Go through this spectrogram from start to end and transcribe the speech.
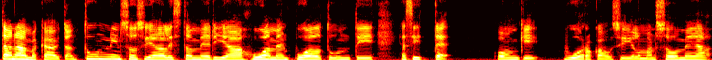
tänään mä käytän tunnin sosiaalista mediaa, huomen puoli tuntia ja sitten onkin vuorokausi ilman somea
